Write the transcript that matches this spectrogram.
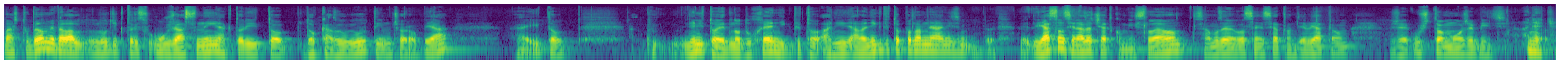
máš tu veľmi veľa ľudí, ktorí sú úžasní a ktorí to dokazujú tým, čo robia. Hej, to, Není to jednoduché, nikdy to ani, ale nikdy to podľa mňa ani... Ja som si na začiatku myslel, samozrejme v 89 že už to môže byť Hneď.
